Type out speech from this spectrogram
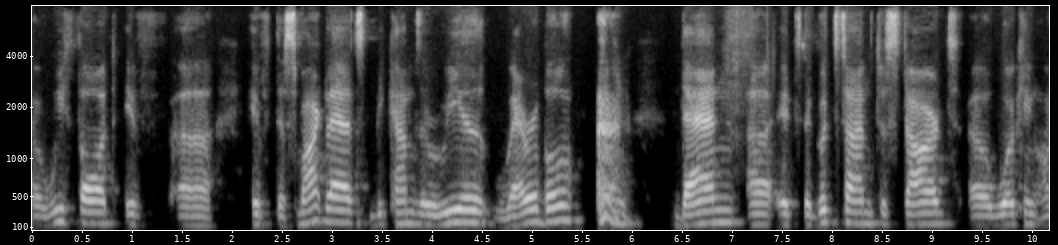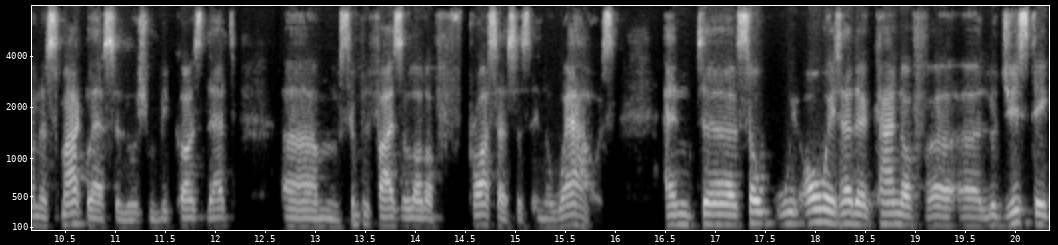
uh, we thought if uh, if the smart glass becomes a real wearable then uh, it's a good time to start uh, working on a smart glass solution because that um, simplifies a lot of processes in the warehouse. And uh, so we always had a kind of uh, logistic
